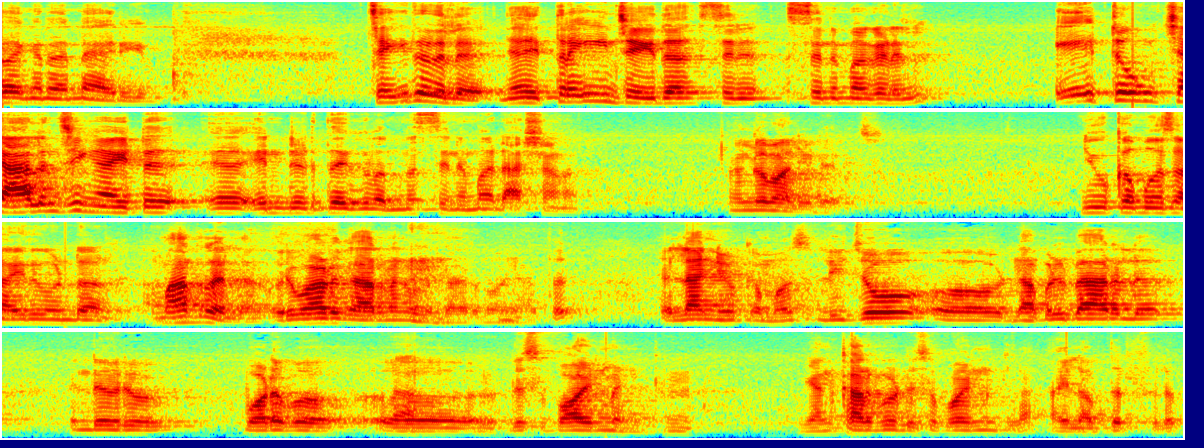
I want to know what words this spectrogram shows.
അതങ്ങനെ തന്നെ ആയിരിക്കും. ചെയ്തതിൽ ഞാൻ ഇത്രയും ചെയ്ത സിനി സിനിമകളിൽ ഏറ്റവും ചാലഞ്ചിങ് ആയിട്ട് എന്റെ അടുത്തേക്ക് വന്ന സിനിമ ഡാഷാണ്. അങ്കമാലി ഡയറീസ് ന്യൂ കമേഴ്സ് ആയതുകൊണ്ടാണ്. മാത്രമല്ല ഒരുപാട് കാരണങ്ങളുണ്ടായിരുന്നു അതിനകത്ത്. എല്ലാ ന്യൂ കമേഴ്സ് ലിജോ ഡബിൾ ബാരലിന്റെ ഒരു വോടവ് ഡിസപ്പോയിൻമെന്റ് ഞങ്ങൾക്കാർക്കും ഡിസപ്പോയിൻമെന്റ് അല്ല ഐ ലവ് ദറ്റ് ഫിലിം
